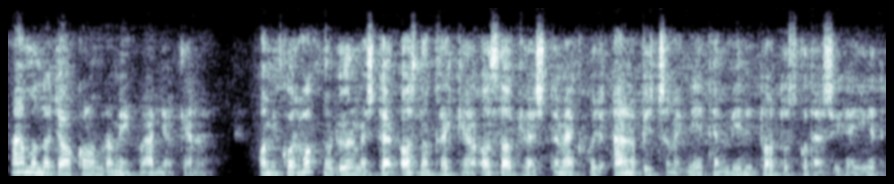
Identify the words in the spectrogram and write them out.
Ám a nagy alkalomra még várnia kellett. Amikor Haknor őrmester aznap reggel azzal kereste meg, hogy állapítsa meg Nathan Béli tartózkodási helyét,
